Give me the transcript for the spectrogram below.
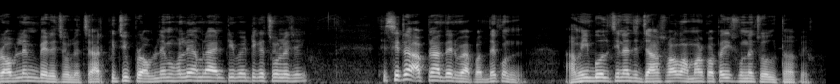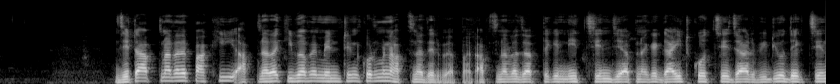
প্রবলেম বেড়ে চলেছে। আর কিছু প্রবলেম হলে আমরা অ্যান্টিবায়োটিকে চলে যাই। সেটা আপনাদের ব্যাপার। দেখুন, আমি বলছি না যে যা সব আমার কথাই শুনে চলতে হবে। যেটা আপনারা পাখি, আপনারা কীভাবে মেনটেন করবেন আপনাদের ব্যাপার। আপনারা যার থেকে নিচ্ছেন, যে আপনাকে গাইড করছে, যার ভিডিও দেখছেন,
